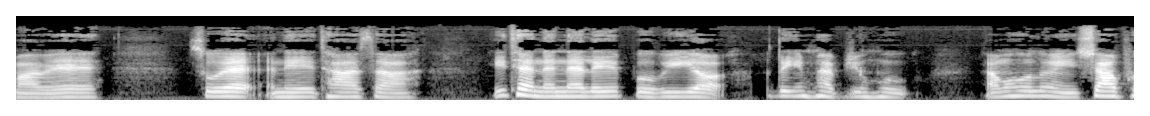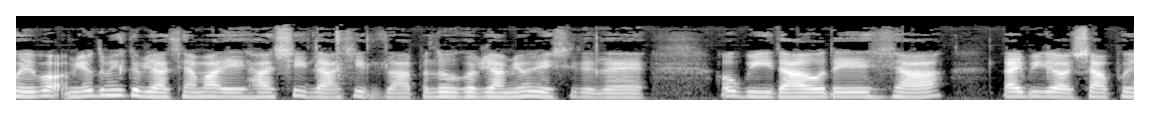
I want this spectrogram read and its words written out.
မှာပဲဆိုတဲ့အနေအထားစာဒီထက်နည်းနည်းလေးပို့ပြီးတော့အသိအမှတ်ပြုမှုဒါမှမဟုတ်လို့ရင်ရှာဖွေပေါ့အမျိုးသမီးကြပြဆရာမတွေဟာရှိလားရှိလားဘယ်လိုကြပြမျိုးတွေရှိတယ်လဲဟုတ်ပြီဒါကိုတေရှာလိုက်ပြီးတော့ရှာဖွေ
